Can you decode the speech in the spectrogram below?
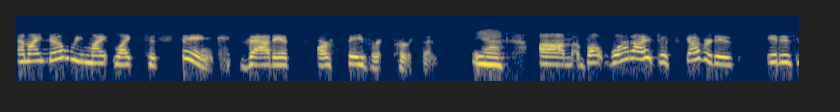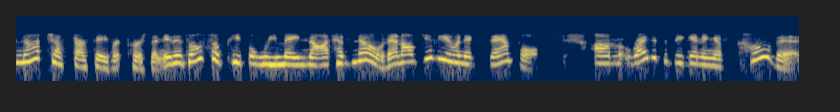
And I know we might like to think that it's our favorite person. Yeah. Um, but what I've discovered is it is not just our favorite person, it is also people we may not have known. And I'll give you an example. Um, right at the beginning of COVID,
